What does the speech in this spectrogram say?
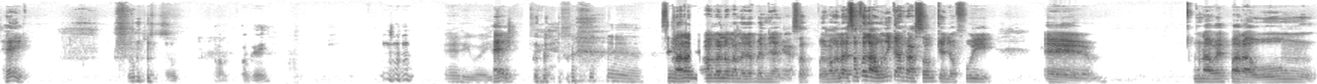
Hey. o- ok. Anyway. Hey. este, Sí, mano, yo me acuerdo cuando ellos vendían eso. Pues me acuerdo, esa fue la única razón que yo fui eh, una vez para un...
